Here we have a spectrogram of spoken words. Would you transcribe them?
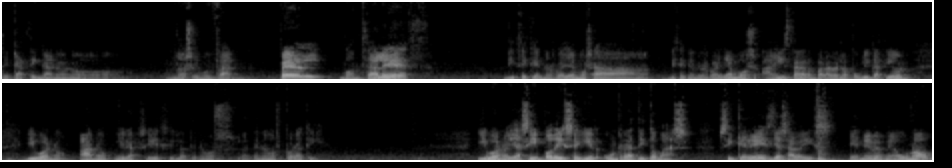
De Kat Zingano no, no soy muy fan. Pearl González dice que nos vayamos a dice que nos vayamos a Instagram para ver la publicación y bueno, ah no, mira, sí, sí la tenemos la tenemos por aquí. Y bueno, y así podéis seguir un ratito más. Si queréis, ya sabéis, en MMA1,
